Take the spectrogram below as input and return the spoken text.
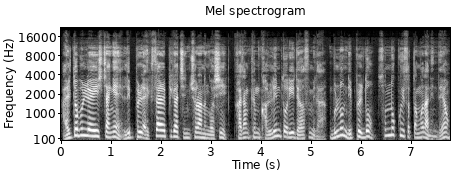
RWA 시장에 리플 XRP가 진출하는 것이 가장 큰 걸림돌이 되었습니다. 물론 리플도 손 놓고 있었던 건 아닌데요.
